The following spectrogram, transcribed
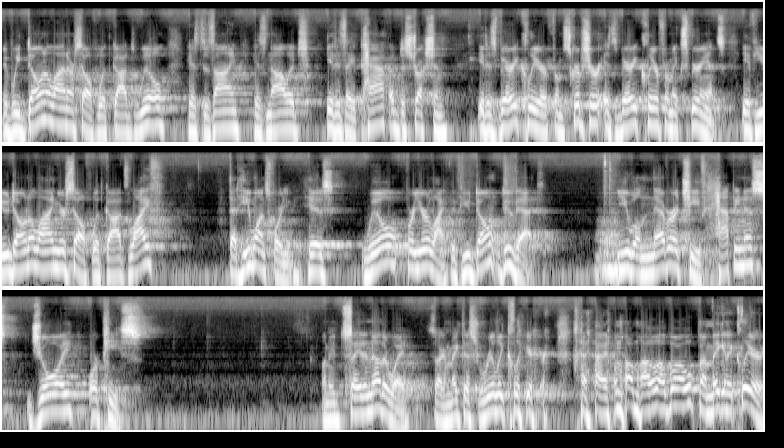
if we don't align ourselves with God's will, His design, His knowledge, it is a path of destruction it is very clear from Scripture, it's very clear from experience. If you don't align yourself with God's life that He wants for you, His will for your life, if you don't do that, you will never achieve happiness, joy, or peace. Let me say it another way so I can make this really clear. I hope I'm making it clear.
